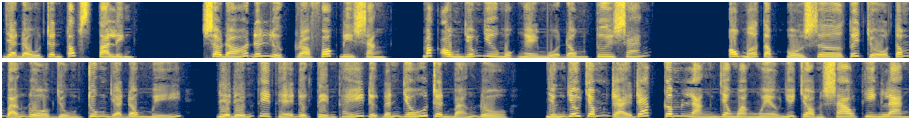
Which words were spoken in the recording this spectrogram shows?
và đậu trên tóc Stalin. Sau đó đến lượt Crawford đi săn, mắt ông giống như một ngày mùa đông tươi sáng. Ông mở tập hồ sơ tới chỗ tấm bản đồ dùng Trung và Đông Mỹ. Địa điểm thi thể được tìm thấy được đánh dấu trên bản đồ. Những dấu chấm rải rác câm lặng và ngoằn ngoèo như chòm sao thiên lang.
